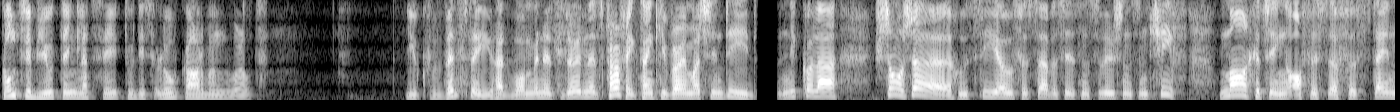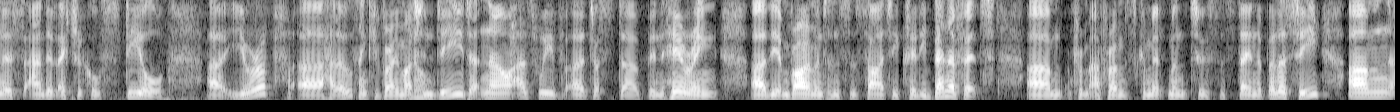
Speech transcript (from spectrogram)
contributing, let's say, to this low carbon world. You convinced me. You had one minute to do it, and it's perfect. Thank you very much indeed. Nicolas Changeur, who's CEO for Services and Solutions and Chief Marketing Officer for Stainless and Electrical Steel. Uh, Europe. Uh, hello, thank you very much indeed. Now, as we've uh, just uh, been hearing, uh, the environment and society clearly benefit um, from Aperam's commitment to sustainability. Um,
